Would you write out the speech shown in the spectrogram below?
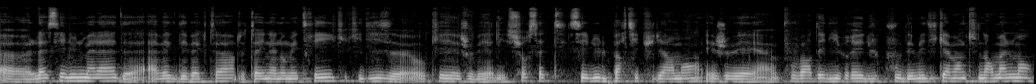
euh, la cellule malade avec des vecteurs de taille nanométrique qui disent ok je vais aller sur cette cellule particulièrement et je vais pouvoir délivrer du coup des médicaments qui normalement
